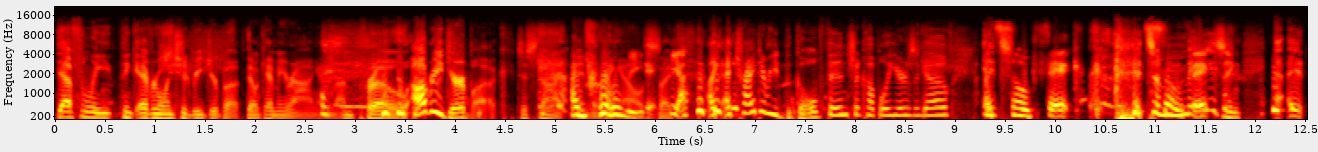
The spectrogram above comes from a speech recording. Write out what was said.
definitely think everyone should read your book. Don't get me wrong. I'm, I'm pro. I'll read your book, just not. I'm pro anything reading. I, yeah. I, I tried to read The Goldfinch a couple of years ago. and It's so thick. It's so thick. amazing. It,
